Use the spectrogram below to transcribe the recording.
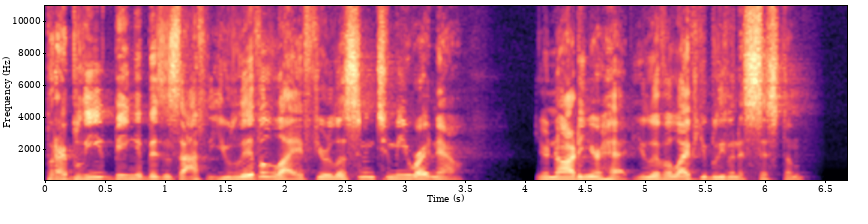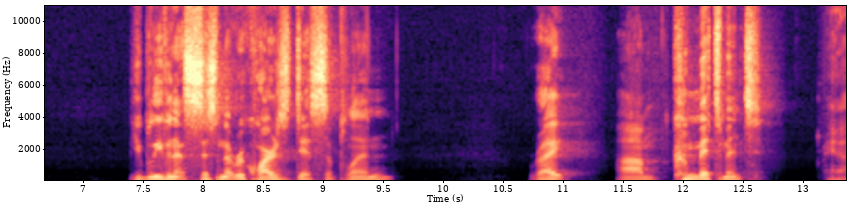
But I believe being a business athlete, you live a life. You're listening to me right now. You're nodding your head. You live a life. You believe in a system. You believe in that system that requires discipline, right? Um, commitment, Yeah.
